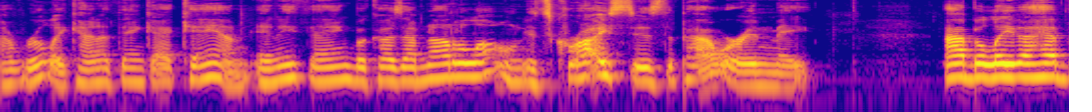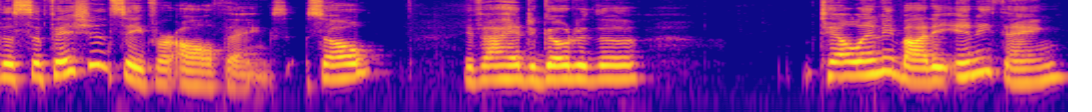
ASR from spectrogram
I really kind of think I can anything because I'm not alone. It's Christ is the power in me. I believe I have the sufficiency for all things. So, if I had to go to the tell anybody anything,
